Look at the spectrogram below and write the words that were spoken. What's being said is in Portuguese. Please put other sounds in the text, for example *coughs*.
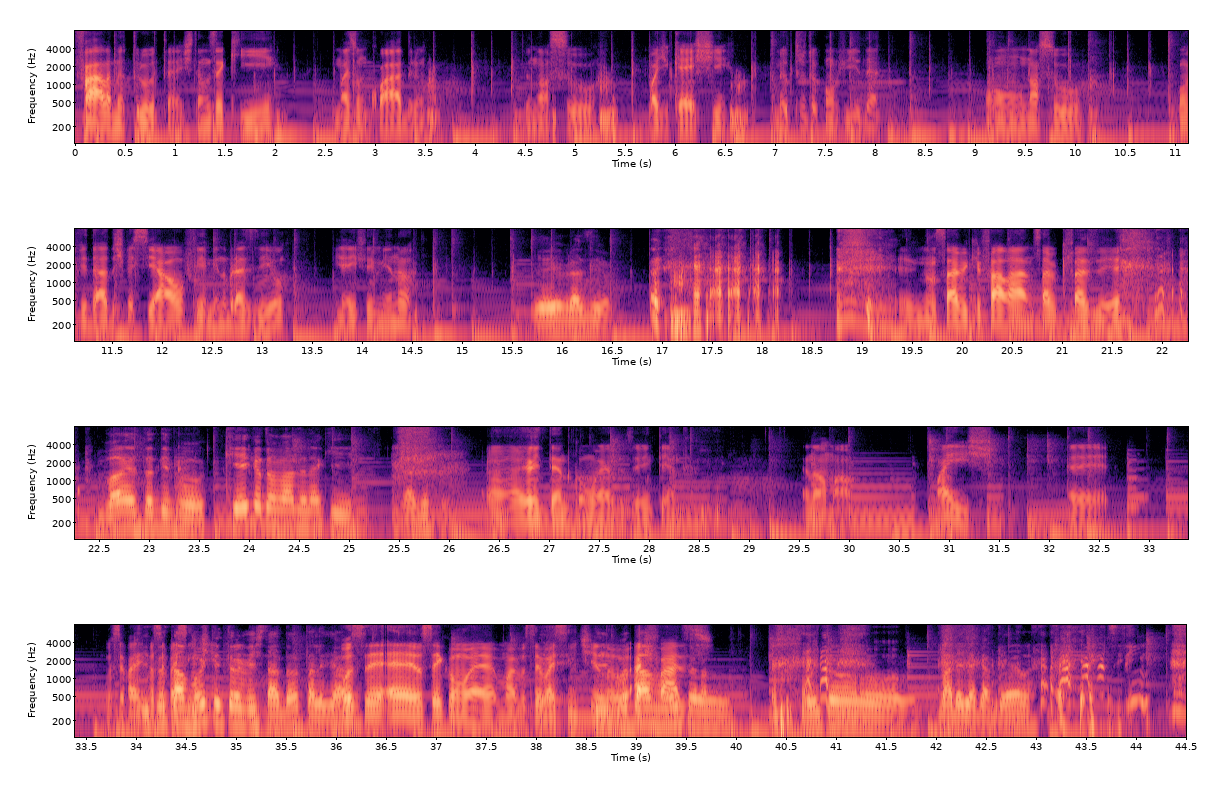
Fala, meu truta. Estamos aqui em mais um quadro do nosso podcast Meu Truta Convida, com o nosso convidado especial, Firmino Brasil. E aí, Firmino? E aí, Brasil? Ele não sabe o que falar, não sabe o que fazer. Bom, eu tô de boa. O que que eu tô fazendo aqui? Mas enfim. Ah, eu entendo como é, eu entendo. É normal. Mas. É, você vai, E você tu vai tá sentir. muito entrevistador, tá ligado? Você, é, eu sei como é, mas você vai *laughs* sentindo Tipo, tá as fases. Muito, muito Marília Gabriela. *laughs* Sim.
